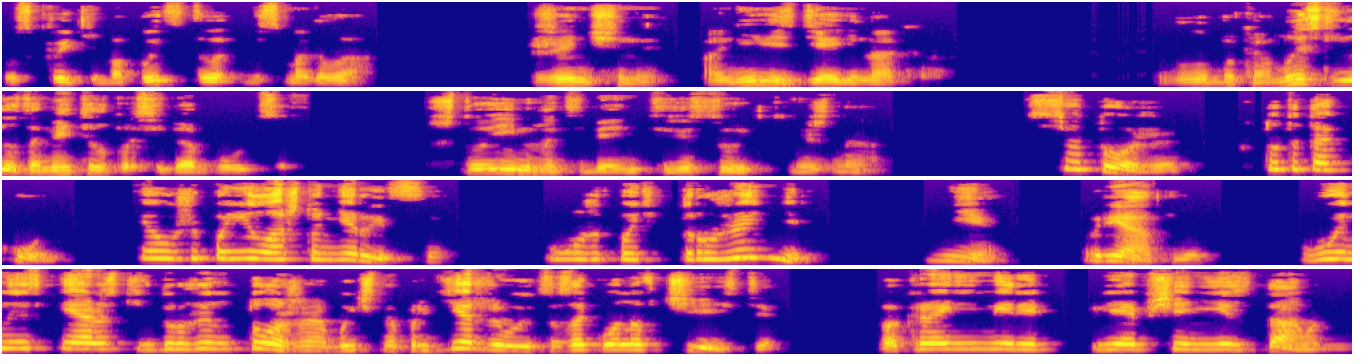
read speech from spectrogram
но скрыть любопытство не смогла. Женщины, они везде одинаковы. Глубокомысленно заметил про себя Бульцев. Что именно тебя интересует, княжна? Все то же. Кто ты такой? Я уже поняла, что не рыцарь. Может быть, дружинник? Нет, вряд ли. Воины из княжеских дружин тоже обычно придерживаются законов чести, по крайней мере, при общении с дамами.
